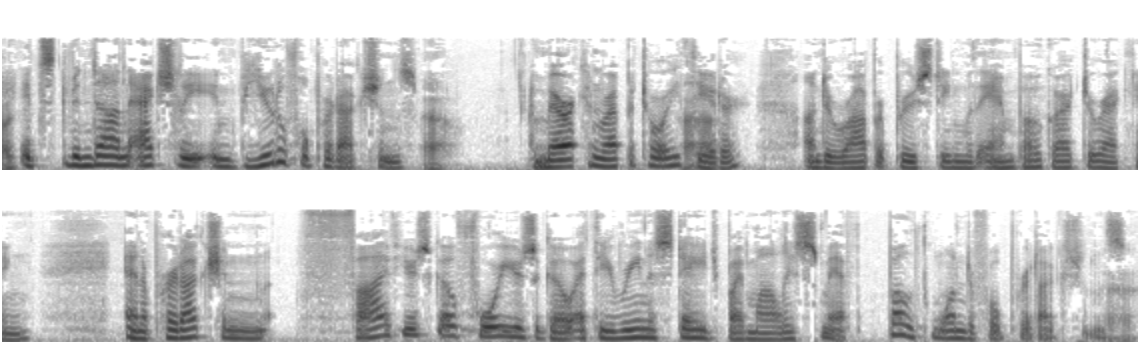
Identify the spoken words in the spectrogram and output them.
Okay. It's been done actually in beautiful productions. Oh. American Repertory Uh-huh. Theater under Robert Brustein with Anne Bogart directing, and a production five years ago, four years ago at the Arena Stage by Molly Smith. Both wonderful productions, Uh-huh.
